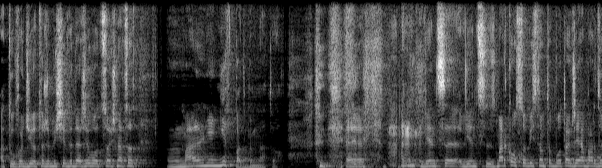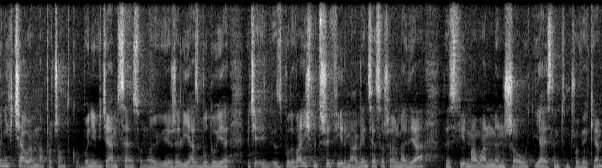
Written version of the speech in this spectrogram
A tu chodzi o to, żeby się wydarzyło coś, na co normalnie nie wpadłbym na to. e, więc, więc z marką osobistą to było tak, że ja bardzo nie chciałem na początku, bo nie widziałem sensu. No, jeżeli ja zbuduję, wiecie, zbudowaliśmy trzy firmy. Agencja Social Media to jest firma One Man Show, ja jestem tym człowiekiem.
